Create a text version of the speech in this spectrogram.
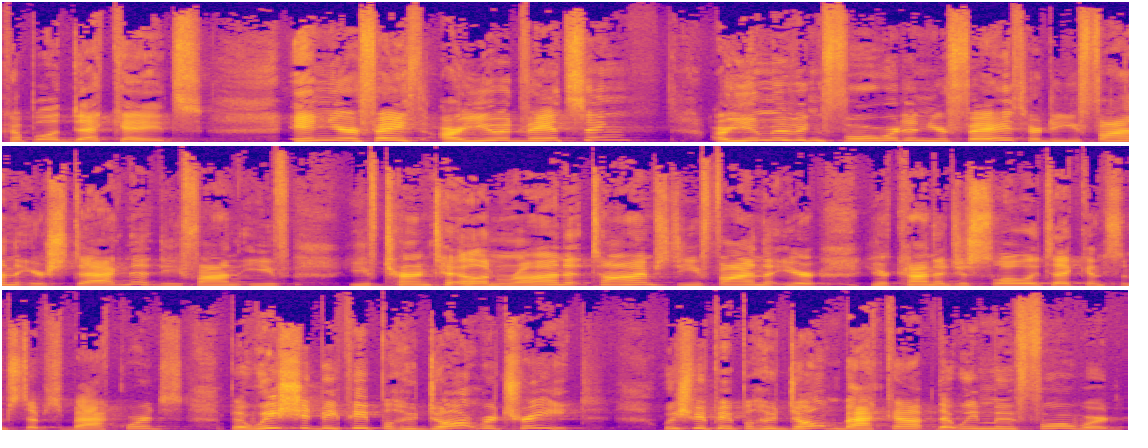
couple of decades. In your faith, are you advancing? Are you moving forward in your faith, or do you find that you're stagnant? Do you find that you've, you've turned tail and run at times? Do you find that you're, you're kind of just slowly taking some steps backwards? But we should be people who don't retreat. We should be people who don't back up, that we move forward.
